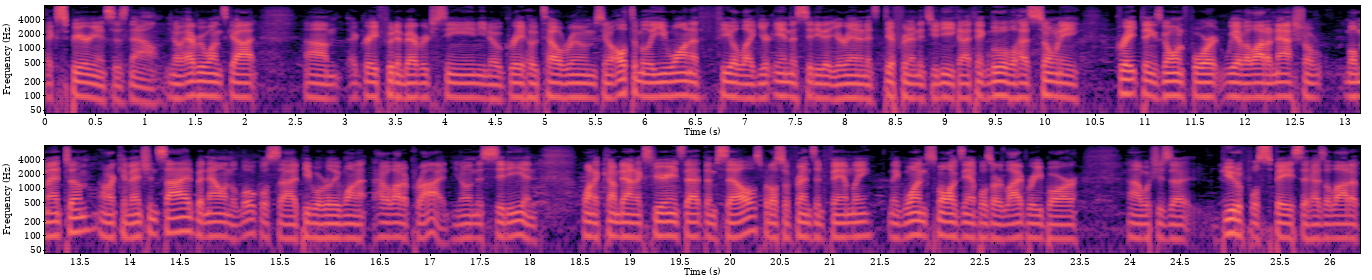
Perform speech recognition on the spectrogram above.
experiences now. You know, everyone's got um, a great food and beverage scene, you know, great hotel rooms. You know, ultimately, you want to feel like you're in the city that you're in, and it's different and it's unique. And I think Louisville has so many great things going for it. We have a lot of national momentum on our convention side, but now on the local side, people really want to have a lot of pride, you know, in the city and want to come down and experience that themselves, but also friends and family. I think one small example is our library bar, uh, which is a beautiful space that has a lot of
